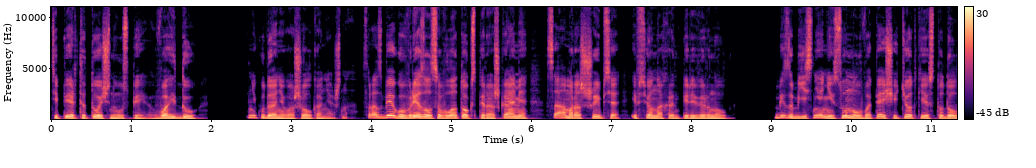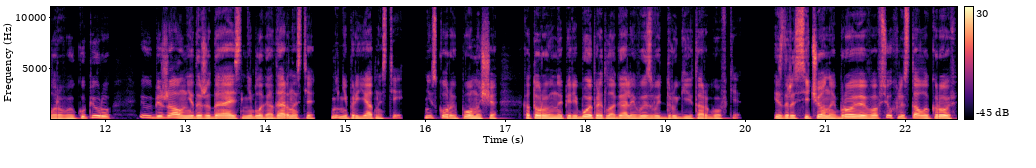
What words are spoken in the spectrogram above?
теперь-то точно успею, войду. Никуда не вошел, конечно. С разбегу врезался в лоток с пирожками, сам расшибся и все нахрен перевернул. Без объяснений сунул вопящей тетке 100-долларовую купюру и убежал, не дожидаясь ни благодарности, ни неприятностей, ни скорой помощи, которую наперебой предлагали вызвать другие торговки. Из рассеченной брови вовсю хлестала кровь,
